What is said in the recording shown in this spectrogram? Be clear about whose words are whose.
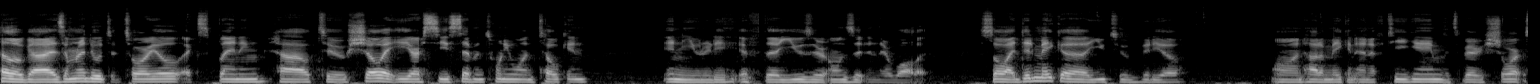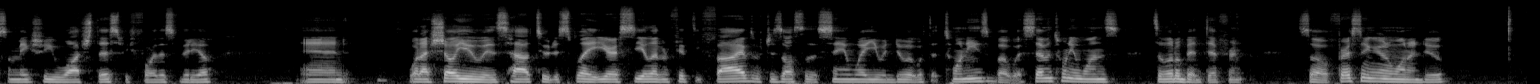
Speaker 1: Hello guys, I'm going to do a tutorial explaining how to show a ERC721 token in Unity if the user owns it in their wallet. So I did make a YouTube video on how to make an NFT game. It's very short, so make sure you watch this before this video. And what I show you is how to display ERC 1155s, which is also the same way you would do it with the 20s, but with 721s, it's a little bit different. So first thing you're going to want to do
